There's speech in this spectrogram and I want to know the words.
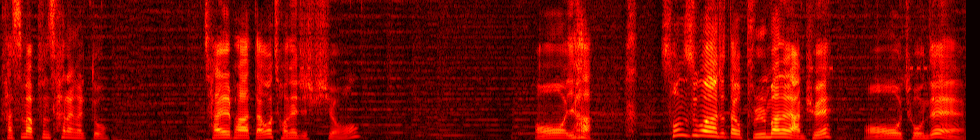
가슴 아픈 사랑을 또 잘 받았다고 전해주십시오. 어 야. 손수가 가졌다고 불만을 안 표해? 오 좋은데.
